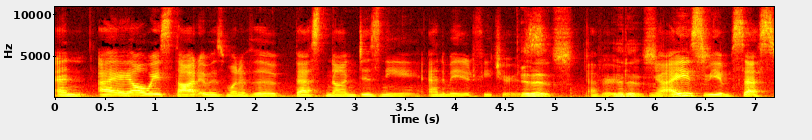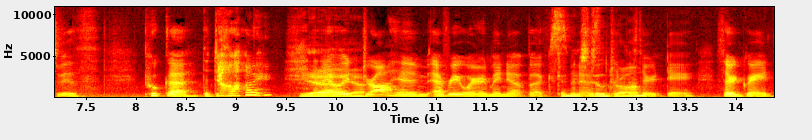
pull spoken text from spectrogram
And I always thought it was one of the best non-Disney animated features. It is. ever. It is. Yeah, I It used to be obsessed with Pooka the dog. Yeah, and I would yeah. draw him everywhere in my notebooks Can when I was still in like, the third day, third grade.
